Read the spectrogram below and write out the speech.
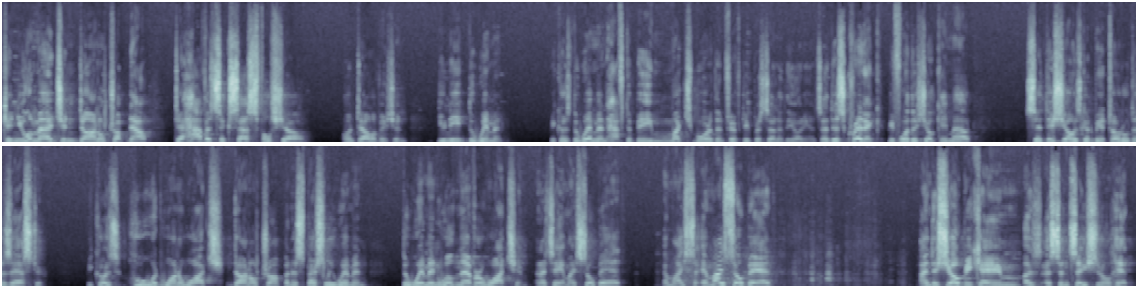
Can you imagine Donald Trump? Now, to have a successful show on television, you need the women because the women have to be much more than 50% of the audience. And this critic, before the show came out, said this show is going to be a total disaster because who would want to watch Donald Trump, and especially women? The women will never watch him. And I say, Am I so bad? Am I so, am I so bad? And the show became a, a sensational hit.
